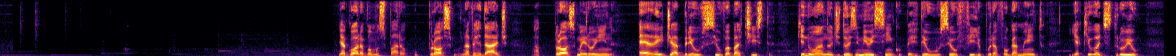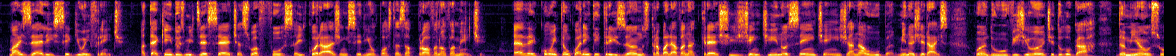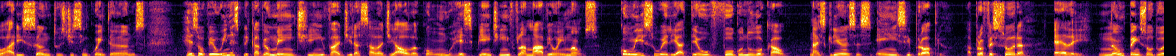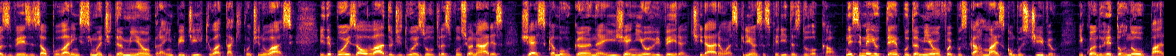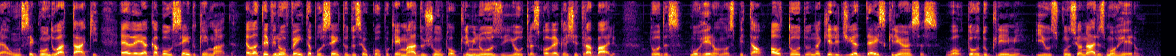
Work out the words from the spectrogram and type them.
E agora vamos para o próximo, na verdade, a próxima heroína, Ellie de Abreu Silva Batista, que no ano de 2005 perdeu o seu filho por afogamento e aquilo a destruiu, mas Ellie seguiu em frente. Até que em 2017 a sua força e coragem seriam postas à prova novamente. Ellie, com então 43 anos, trabalhava na creche Gente Inocente em Janaúba, Minas Gerais, quando o vigilante do lugar, Damião Soares Santos, de 50 anos, resolveu inexplicavelmente invadir a sala de aula com um recipiente inflamável em mãos. Com isso, ele ateou fogo no local, nas crianças e em si próprio. A professora, Ellie não pensou duas vezes ao pular em cima de Damião para impedir que o ataque continuasse, e depois, ao lado de duas outras funcionárias, Jéssica Morgana e Jenny Oliveira, tiraram as crianças feridas do local. Nesse meio tempo, Damião foi buscar mais combustível, e quando retornou para um segundo ataque, Ellie acabou sendo queimada. Ela teve 90% do seu corpo queimado junto ao criminoso e outras colegas de trabalho, Todas morreram no hospital. Ao todo, naquele dia, 10 crianças, o autor do crime e os funcionários morreram,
